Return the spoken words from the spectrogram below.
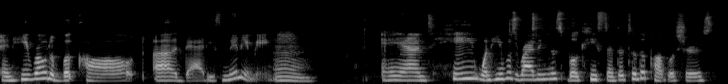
and he wrote a book called uh, "Daddy's Mini Me." Mm. And he, when he was writing this book, he sent it to the publishers,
